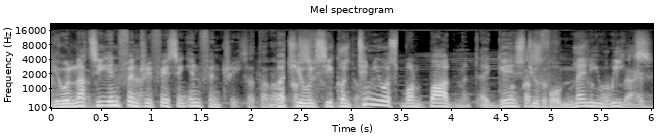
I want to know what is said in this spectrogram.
You will not see infantry facing infantry, but you will see continuous bombardment against you for many weeks.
